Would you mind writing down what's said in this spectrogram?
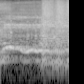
hey.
